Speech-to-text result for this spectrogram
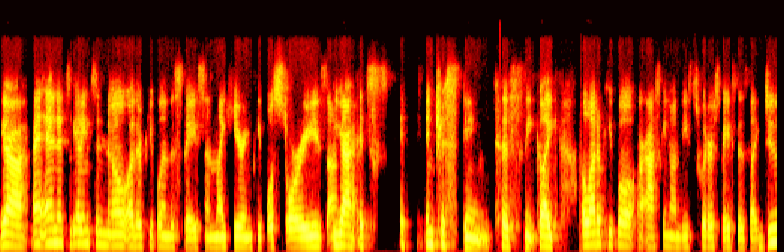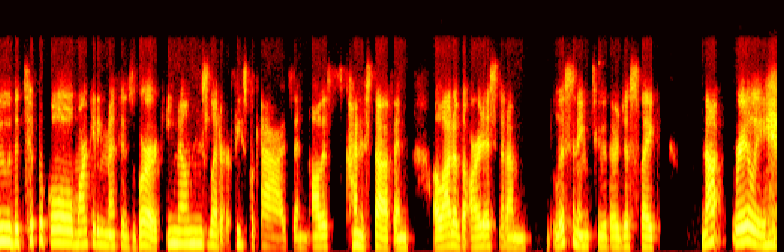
yeah, and, and it's getting to know other people in the space and like hearing people's stories. Um, yeah, it's it's interesting to see. Like a lot of people are asking on these Twitter spaces, like, do the typical marketing methods work? Email newsletter, Facebook ads, and all this kind of stuff. And a lot of the artists that I'm listening to, they're just like, not really.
